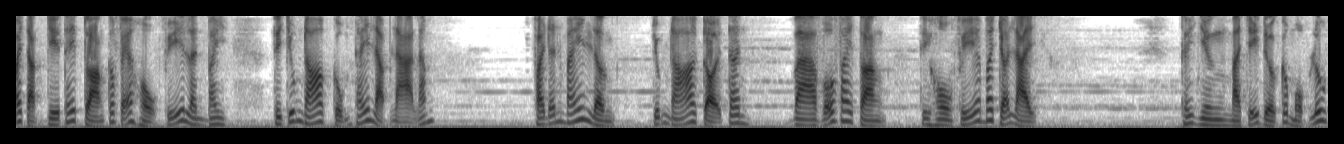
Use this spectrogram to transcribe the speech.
Mấy thằng kia thấy Toàn có vẻ hồ phía lên mây, Thì chúng nó cũng thấy lạ lạ lắm. Phải đến mấy lần, Chúng nó gọi tên Và vỗ vai Toàn, Thì hồ phía mới trở lại. Thế nhưng mà chỉ được có một lúc,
